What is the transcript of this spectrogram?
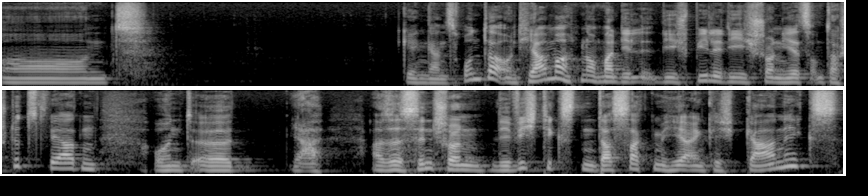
und gehen ganz runter. Und hier haben wir nochmal die, die Spiele, die schon jetzt unterstützt werden. Und äh, ja, also es sind schon die wichtigsten. Das sagt mir hier eigentlich gar nichts.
